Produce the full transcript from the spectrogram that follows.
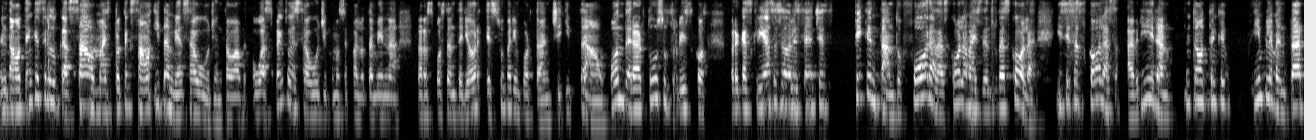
Então, tem que ser educação, mais proteção e também saúde. Então, o aspecto de saúde, como você falou também na, na resposta anterior, é super importante. Então, ponderar todos os riscos para que as crianças e adolescentes fiquem tanto fora da escola, mas dentro da escola. E se essas escolas abriram, então tem que implementar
